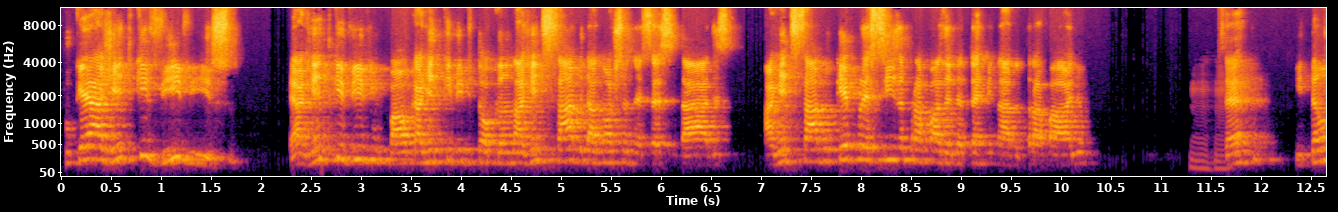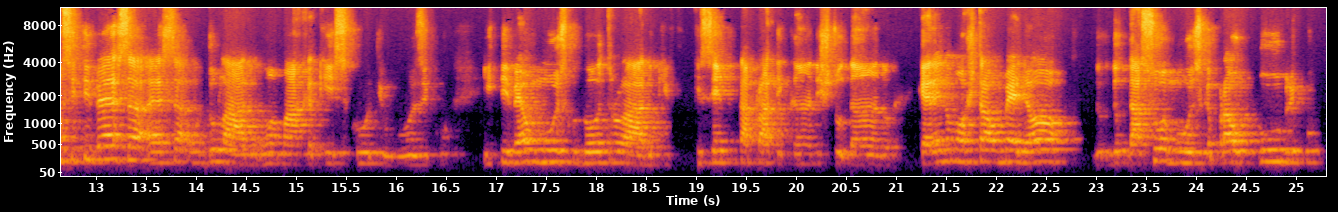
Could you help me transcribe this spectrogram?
Porque é a gente que vive isso. É a gente que vive em palco, é a gente que vive tocando, a gente sabe das nossas necessidades, a gente sabe o que precisa para fazer determinado trabalho, uhum. certo? Então, se tiver essa, essa do lado uma marca que escute o músico e tiver um músico do outro lado que, que sempre está praticando, estudando, querendo mostrar o melhor do, da sua música para o público.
